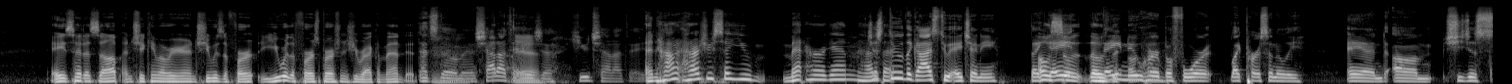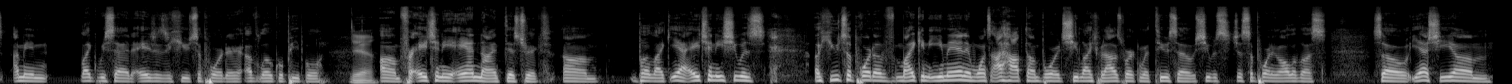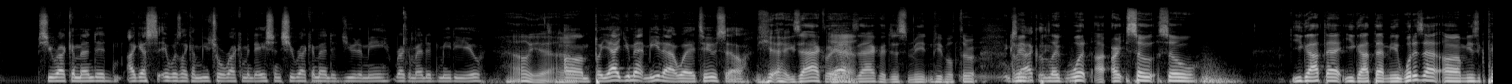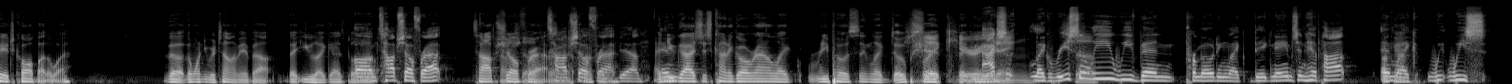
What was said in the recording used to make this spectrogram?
Ace hit us up, and she came over here, and she was the first. You were the first person she recommended. That's dope, man. Shout out to Yeah. Asia. Huge shout out to Asia. and how how did you say you met her again? How just through the guys through HNE. Like Oh, they so those- they knew her before, like personally, and um, she just, I mean, like we said, Asia's a huge supporter of local people Yeah. um, for HNE and E and Ninth District. Um, but like, yeah, HNE, she was a huge support of Mike and E-Man, and once I hopped on board, she liked what I was working with too. So she was just supporting all of us. So yeah, she um she recommended. I guess it was like a mutual recommendation. She recommended you to me, recommended me to you. Hell yeah. Um, but yeah, you met me that way too. So Yeah, exactly. Yeah. exactly. Just meeting people through. Exactly. I mean, like what? Are, so so, you got that? You got that? What is that uh, music page called, by the way? The the one you were telling me about that you like guys build um, up. Top Shelf Rap. Top, Top shelf, Shelf rap. Rap. Top Shelf Okay. Rap, yeah. And, you guys just kind of go around like reposting like dope Just, shit. like, that you- curating. Actually, like recently, we've been promoting like big names in hip hop, and Okay. like we we s-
